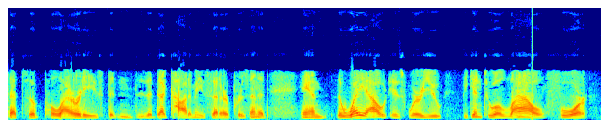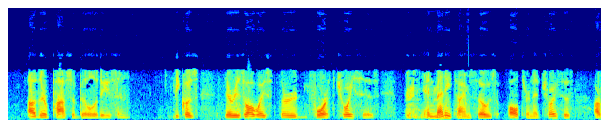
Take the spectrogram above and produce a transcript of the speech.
sets of polarities, the, dichotomies that are presented. And the way out is where you begin to allow for other possibilities and because there is always third, fourth choices, and many times those alternate choices are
